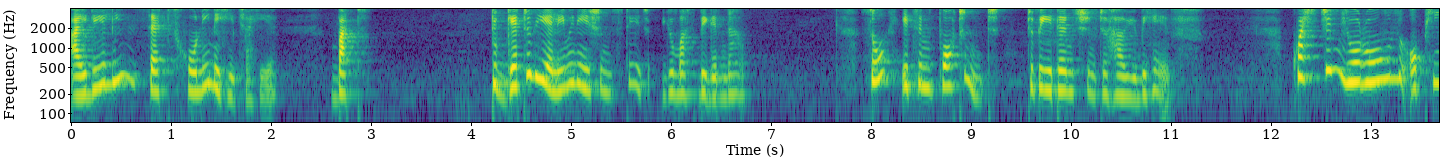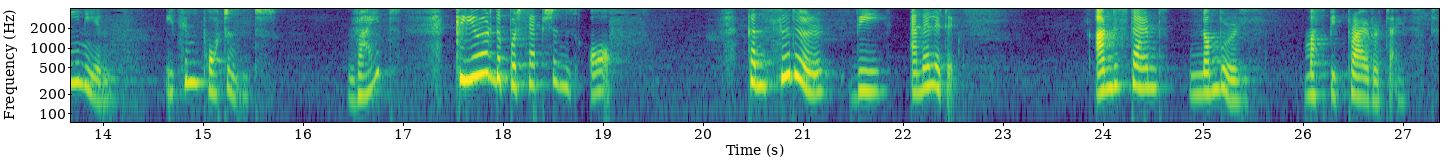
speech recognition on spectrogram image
Ideally, sets honi nahi chahiye. But to get to the elimination stage, you must begin now. So it's important to pay attention to how you behave. Question your own opinions. It's important, right? Clear the perceptions off. Consider the analytics. Understand numbers must be prioritized.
